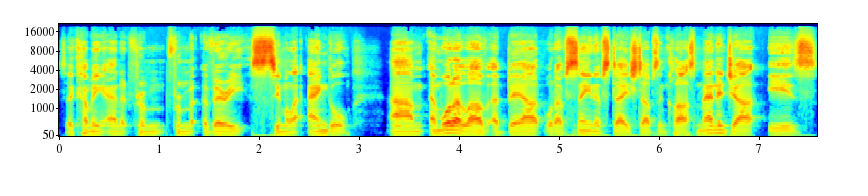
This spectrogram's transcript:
So coming at it from from a very similar angle. Um, and what I love about what I've seen of Stage Stubs and Class Manager is,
